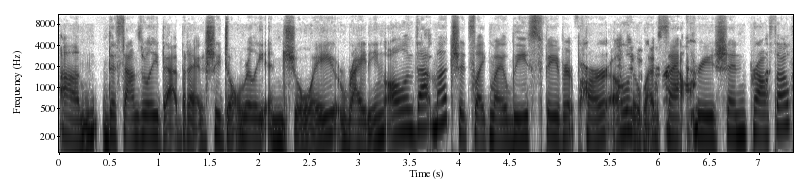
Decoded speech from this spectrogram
um, this sounds really bad, but I actually don't really enjoy writing all of that much. It's like my least favorite part of the website creation process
